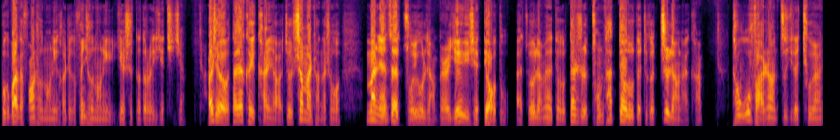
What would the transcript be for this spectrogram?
博格巴的防守能力和这个分球能力也是得到了一些体现。而且大家可以看一下，就上半场的时候，曼联在左右两边也有一些调度，哎，左右两边的调度，但是从他调度的这个质量来看，他无法让自己的球员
